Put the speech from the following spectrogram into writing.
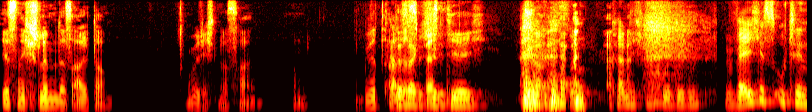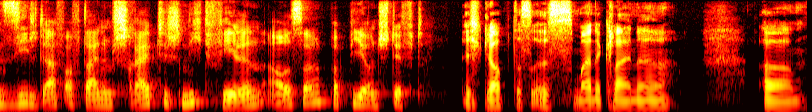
ist nicht schlimm, das Alter, will ich nur sagen. Und wird das akzeptiere ich. Ja, so kann ich bestätigen. Welches Utensil darf auf deinem Schreibtisch nicht fehlen, außer Papier und Stift? Ich glaube, das ist meine kleine ähm,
